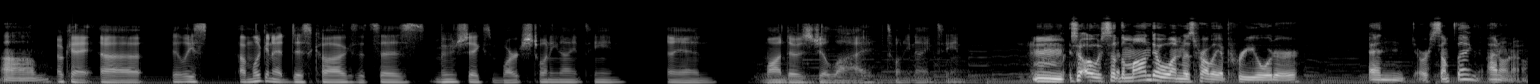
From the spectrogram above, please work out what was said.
um, Okay. Uh, at least I'm looking at Discogs. It says Moonshake's March 2019 and Mondo's July 2019. Mm, so oh, so the Mondo one was probably a pre-order, and or something. I don't know.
